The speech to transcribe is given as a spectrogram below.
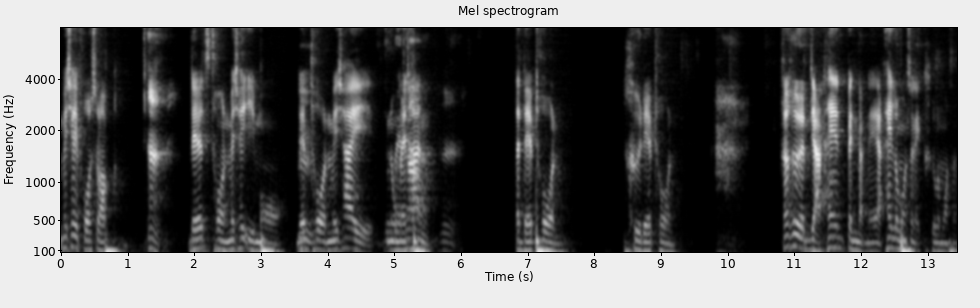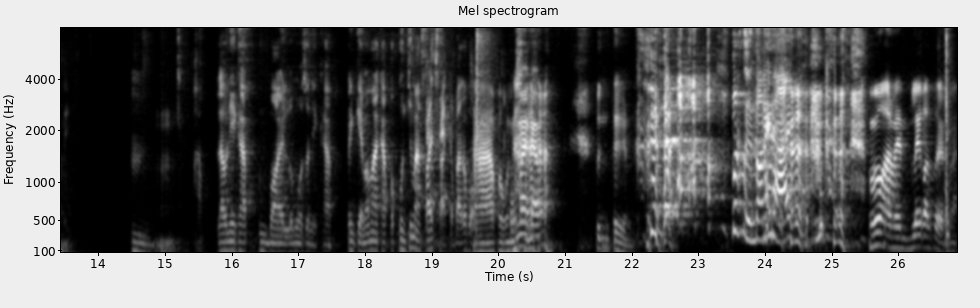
ไม่ใช่ post-rock อ่า Deftones ไม่ใช่ emo Deftones ไม่ใช่ nu metal อ่าแต่ Deftones คือ Deftones ก็คืออยากให้เป็นแบบนี้อยากให้ Lomosonic คือ Lomosonicอืมครับแล้วนี่ครับคุณบอย Lomosonic ครับ เป็นเกียรติมากๆครับขอบคุณที่มา 5 Tracks กับเราครับผมครับขอบคุณขอบคุณมากครับเพิ่งตื่นเพิ่งตื่นตอนให้ท้ายเมื่อวานเป็นเล่นคอนเสิร์ตมา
